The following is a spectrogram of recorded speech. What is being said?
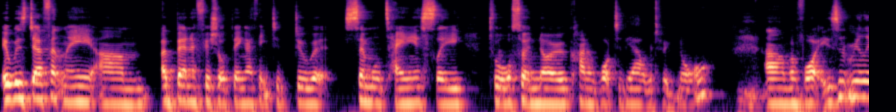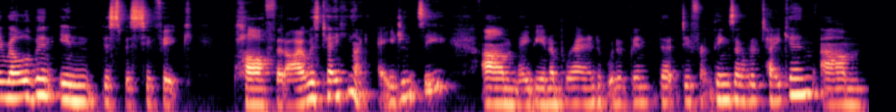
it was definitely um, a beneficial thing, I think, to do it simultaneously to also know kind of what to be able to ignore um, of what isn't really relevant in the specific path that I was taking, like agency. Um, maybe in a brand, it would have been that different things I would have taken. Um,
